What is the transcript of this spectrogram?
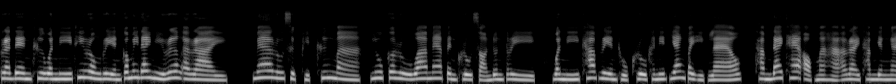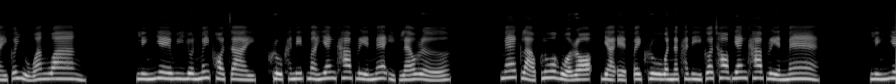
ประเด็นคือวันนี้ที่โรงเรียนก็ไม่ได้มีเรื่องอะไร แม่รู้สึกผิดขึ้นมา ลูกก็รู้ว่าแม่เป็นครูสอนดนตรี วันนี้คาบเรียนถูกครูคณิตแย่งไปอีกแล้วทำได้แค่ออกมาหาอะไรทำยังไงก็อยู่ว่างๆ หลิงเยวียนไม่พอใจ ครูคณิตมาแย่งคาบเรียนแม่อีกแล้วเหรอ แม่กล่าวกลัวหัวเราะ อย่าเอ็ดไปครูวรรณคดีก็ชอบแย่งคาบเรียนแม่หลิงเย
